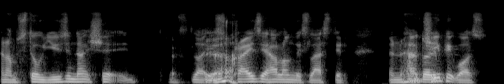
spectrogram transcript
and I'm still using that shit. It's like it's crazy how long it's lasted and how I bet- cheap it was.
